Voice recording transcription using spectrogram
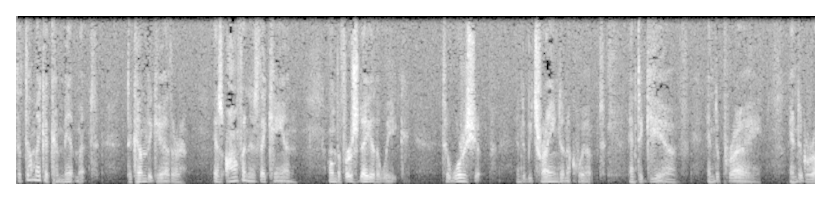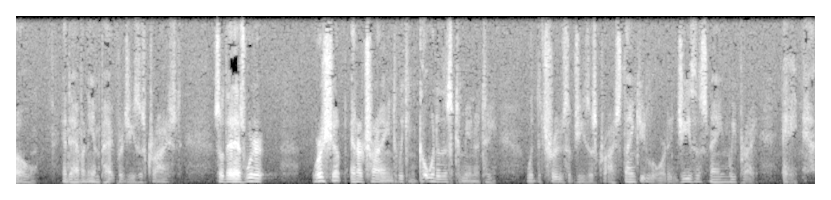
that they'll make a commitment to come together as often as they can on the first day of the week to worship and to be trained and equipped and to give and to pray and to grow and to have an impact for Jesus Christ. So that as we're worship and are trained, we can go into this community with the truths of Jesus Christ. Thank you, Lord. In Jesus' name we pray. Amen.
